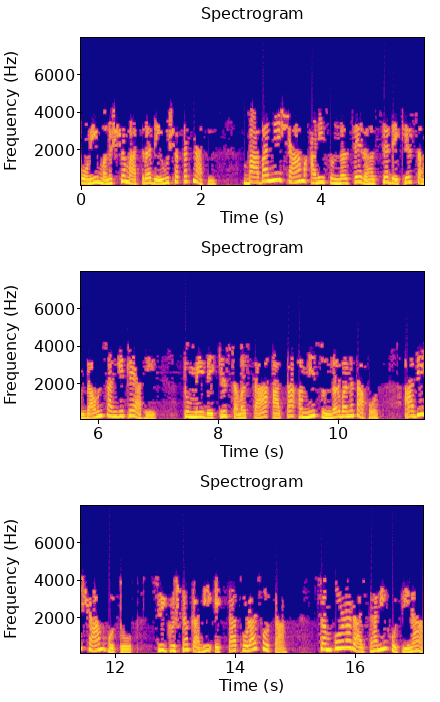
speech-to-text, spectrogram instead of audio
कोणी मनुष्य मात्र देऊ शकत नाही. बाबांनी श्याम आणि सुंदरचे रहस्य देखील समजावून सांगितले आहे. तुम्ही देखील समजता आता आम्ही सुंदर बनत आहोत. आधी श्याम होतो. श्रीकृष्ण काही एकटा थोडाच होता. संपूर्ण राजधानी होती ना?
